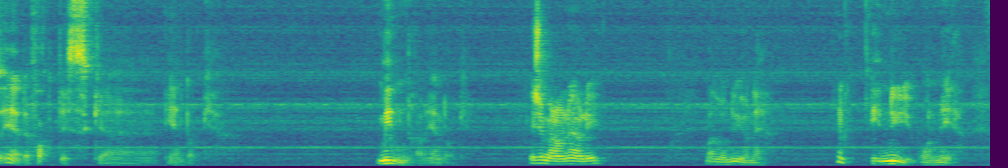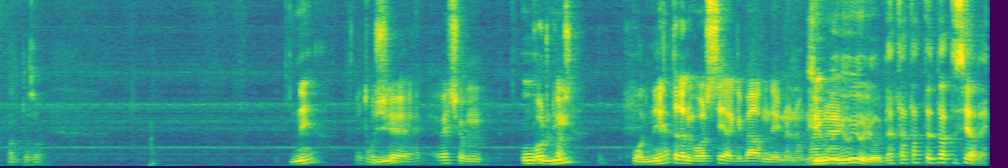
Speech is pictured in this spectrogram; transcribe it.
så er det faktisk én dag. Mindre enn én dag. Ikke mellom ned og ny. Mellom ny og ned. I ny og ned. Altså Ned Jeg tror ikke Jeg vet ikke om og ny og ned. lytterne våre ser gebærden dine nå, Jo, men eh, jo, jo. jo. Dette, dette, dette ser de.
